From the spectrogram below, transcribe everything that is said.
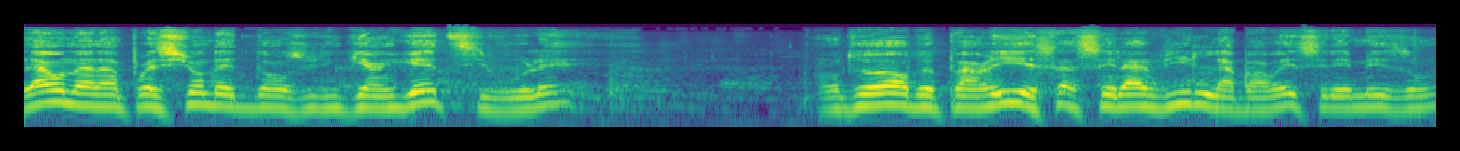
Là, on a l'impression d'être dans une guinguette, si vous voulez, en dehors de Paris, et ça, c'est la ville là-bas, oui, c'est les maisons.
